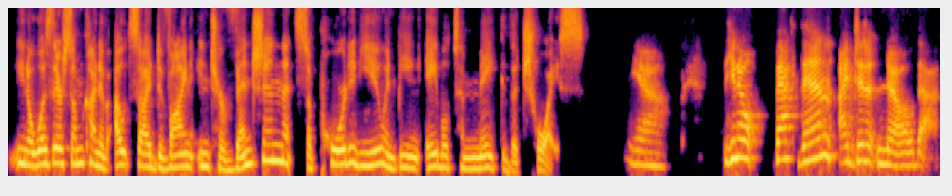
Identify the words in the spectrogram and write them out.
you know was there some kind of outside divine intervention that supported you in being able to make the choice? Yeah. You know back then i didn't know that.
